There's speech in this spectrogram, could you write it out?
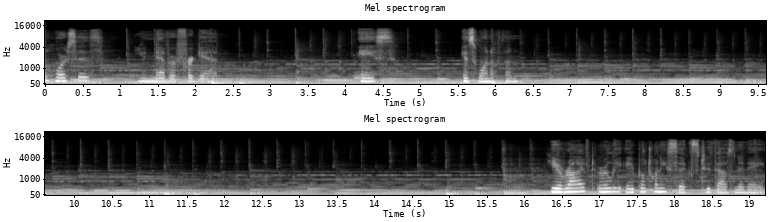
horses you never forget. Ace is one of them. He arrived early April 26, 2008.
